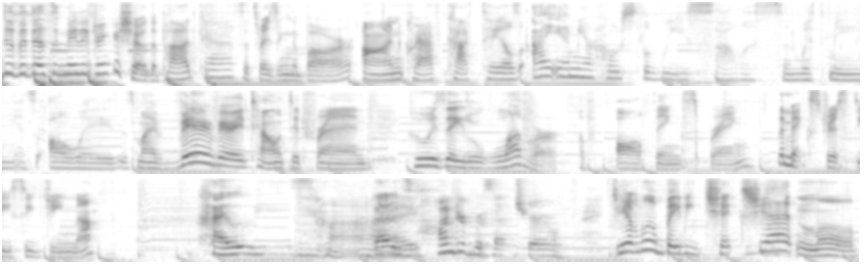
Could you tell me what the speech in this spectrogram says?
to the Designated Drinker Show, the podcast that's raising the bar on craft cocktails. I am your host, Louise Salas, and with me, as always, is my very, very talented friend who is a lover of all things spring, the mixtress DC Gina. Hi, Louise. Hi. That is 100% true. Do you have little baby chicks yet and little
